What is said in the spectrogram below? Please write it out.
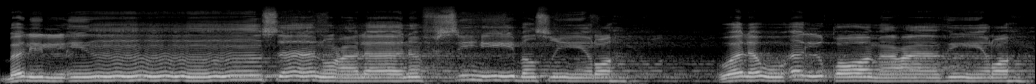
بل الإنسان على نفسه بصيرة ولو ألقى معاذيره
